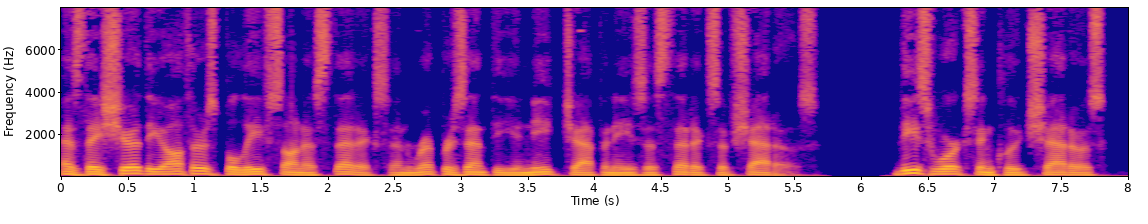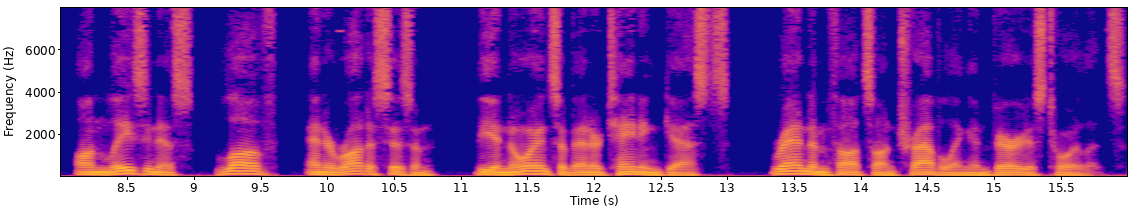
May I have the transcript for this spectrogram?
as they share the author's beliefs on aesthetics and represent the unique Japanese aesthetics of shadows. These works include Shadows, on laziness, love, and eroticism, the annoyance of entertaining guests, random thoughts on traveling and various toilets.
